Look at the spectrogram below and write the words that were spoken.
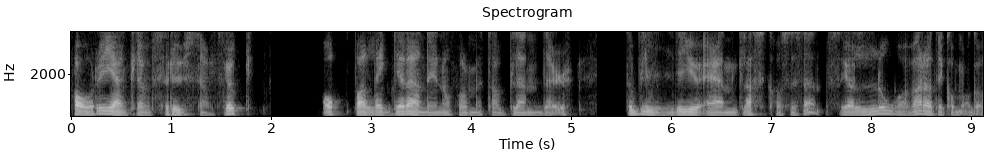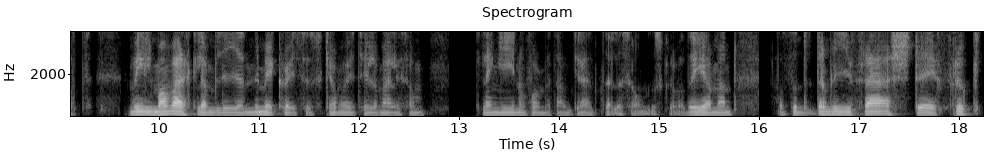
tar du egentligen frusen frukt och bara lägger den i någon form av blender då blir det ju en glasskonsistens. Jag lovar att det kommer att vara gott. Vill man verkligen bli ännu mer crazy så kan man ju till och med liksom slänga i någon form av grädde eller så om det skulle vara det. Men alltså, den blir ju fräsch, det är frukt,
